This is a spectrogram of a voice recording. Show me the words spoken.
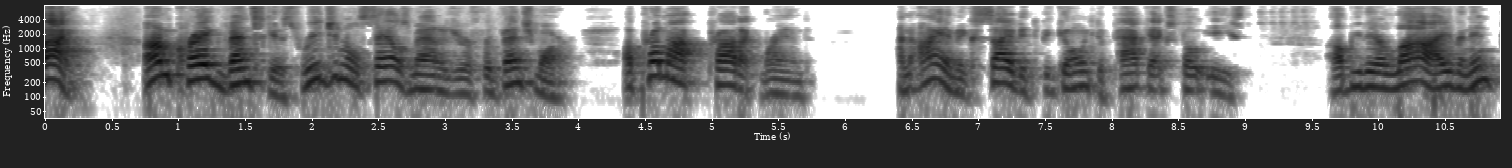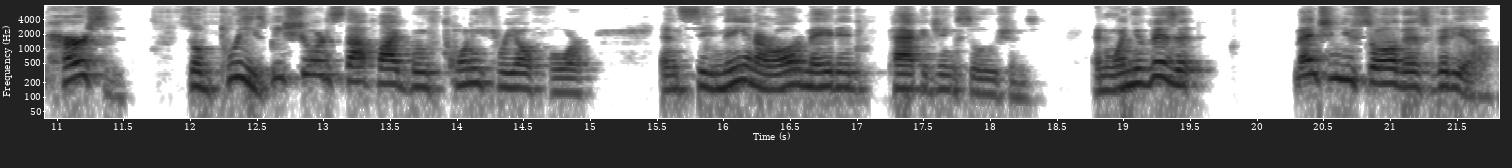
Hi, I'm Craig Venskis, Regional Sales Manager for Benchmark, a ProMach product brand, and I am excited to be going to PACK Expo East. I'll be there live and in person, so please be sure to stop by booth 2304 and see me and our automated packaging solutions. And when you visit, mention you saw this video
